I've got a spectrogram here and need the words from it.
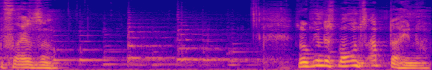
gefressen. So ging es bei uns ab dahin.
